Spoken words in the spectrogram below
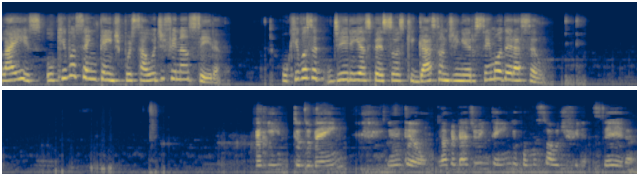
Laís, o que você entende por saúde financeira? O que você diria às pessoas que gastam dinheiro sem moderação? Oi, tudo bem? Então, na verdade eu entendo como saúde financeira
